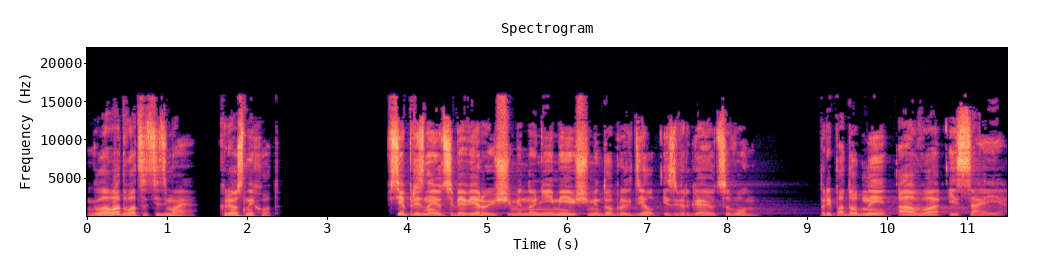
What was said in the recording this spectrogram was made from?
Глава 27. Крестный ход. Все признают себя верующими, но не имеющими добрых дел извергаются вон. Преподобный Авва Исаия.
